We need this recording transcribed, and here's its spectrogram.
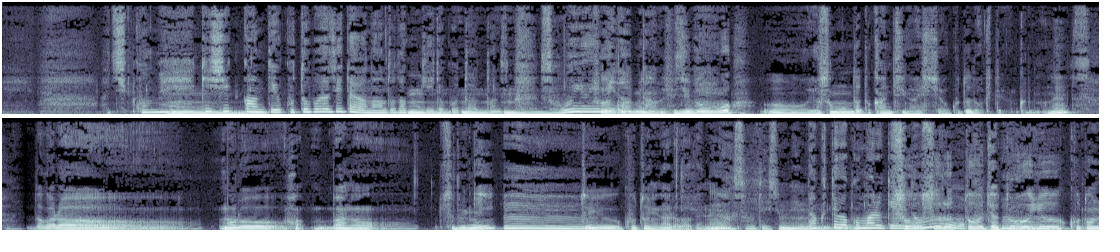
自己免疫疾患っていう言葉自体はなんとなく聞いたことあったんです、うんうんうんそういう意味だったんですね、自分をおよそ者だと勘違いしちゃうことで起きてくるのね。だから、もろ、はあの、剣うん。ということになるわけね。あそうですよね、なくては困るけれども。そうすると、じゃあどういうこと、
